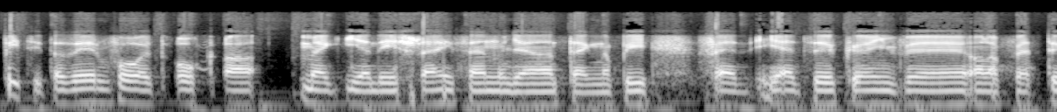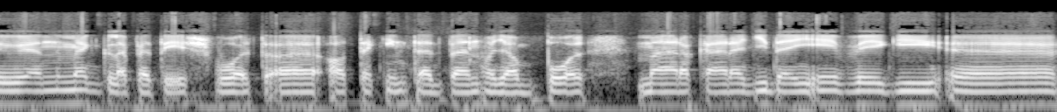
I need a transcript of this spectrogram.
picit azért volt ok a megijedésre, hiszen ugye a tegnapi Fed jegyzőkönyv alapvetően meglepetés volt a tekintetben, hogy abból már akár egy idei évvégi eh,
